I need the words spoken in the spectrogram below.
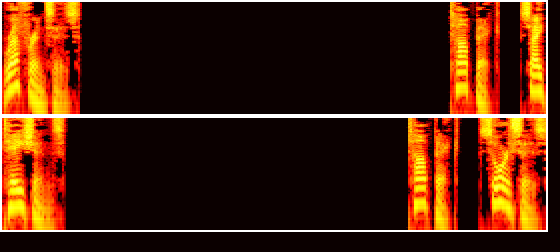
References. Citations Sources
